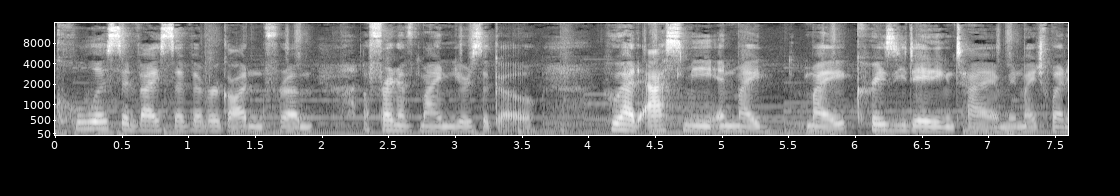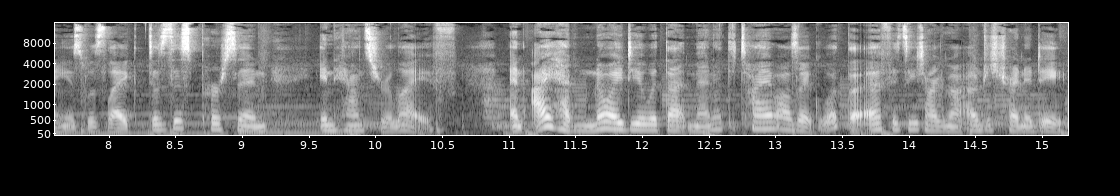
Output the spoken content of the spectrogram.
coolest advice I've ever gotten from a friend of mine years ago who had asked me in my my crazy dating time in my 20s was like, "Does this person enhance your life?" And I had no idea what that meant at the time. I was like, what the F is he talking about? I'm just trying to date.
